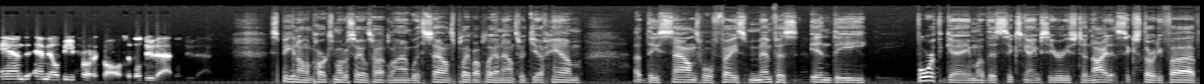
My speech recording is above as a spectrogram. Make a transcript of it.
and MLB protocols. So we'll do that. Speaking on the Parks Motor Sales Hotline with Sounds play-by-play announcer Jeff Hem, uh, the Sounds will face Memphis in the fourth game of this six-game series tonight at 6:35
